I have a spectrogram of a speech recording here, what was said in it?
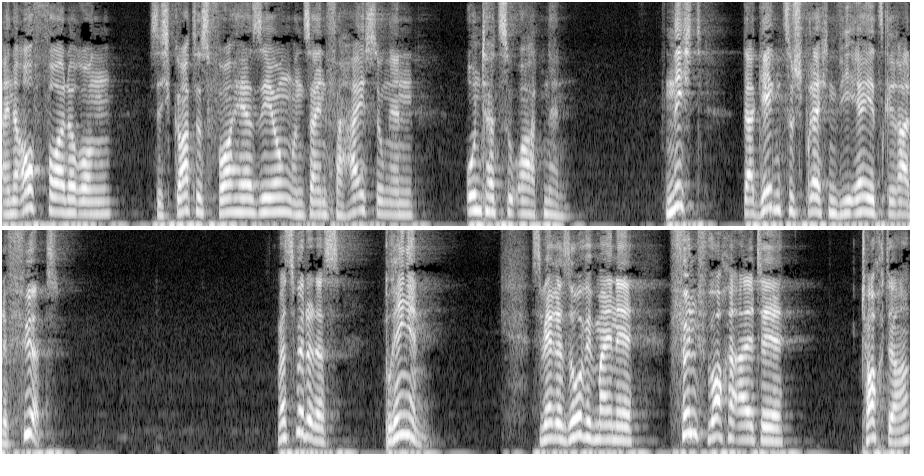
Eine Aufforderung, sich Gottes Vorhersehung und seinen Verheißungen unterzuordnen. Nicht dagegen zu sprechen, wie er jetzt gerade führt, was würde das bringen? Es wäre so wie meine fünf Woche alte Tochter,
